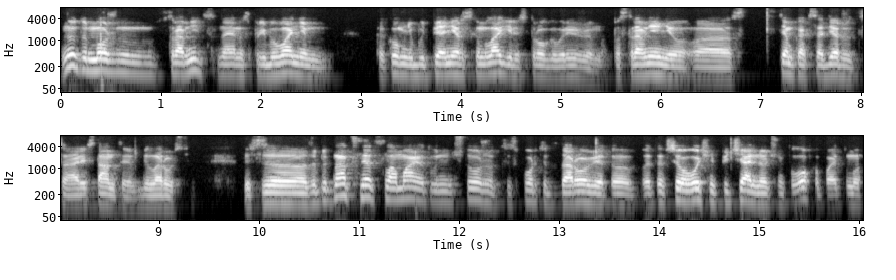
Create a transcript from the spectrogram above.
ну, это можно сравнить, наверное, с пребыванием каком-нибудь пионерском лагере строгого режима по сравнению э, с тем, как содержатся арестанты в Беларуси. То есть э, за 15 лет сломают, уничтожат, испортят здоровье. Это, это все очень печально, очень плохо, поэтому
